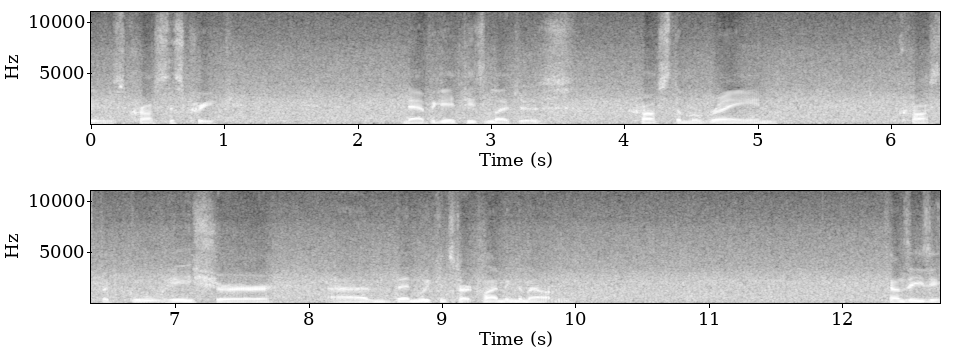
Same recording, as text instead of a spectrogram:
is cross this creek, navigate these ledges, cross the moraine, cross the glacier, and then we can start climbing the mountain. Sounds easy.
